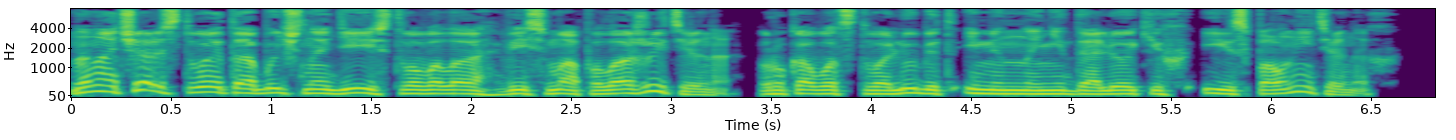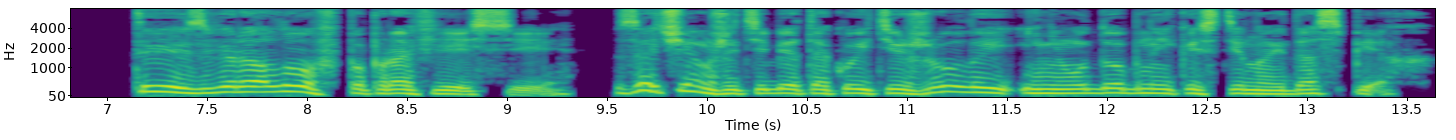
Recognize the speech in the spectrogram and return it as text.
На начальство это обычно действовало весьма положительно, руководство любит именно недалеких и исполнительных. «Ты зверолов по профессии. Зачем же тебе такой тяжелый и неудобный костяной доспех?»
